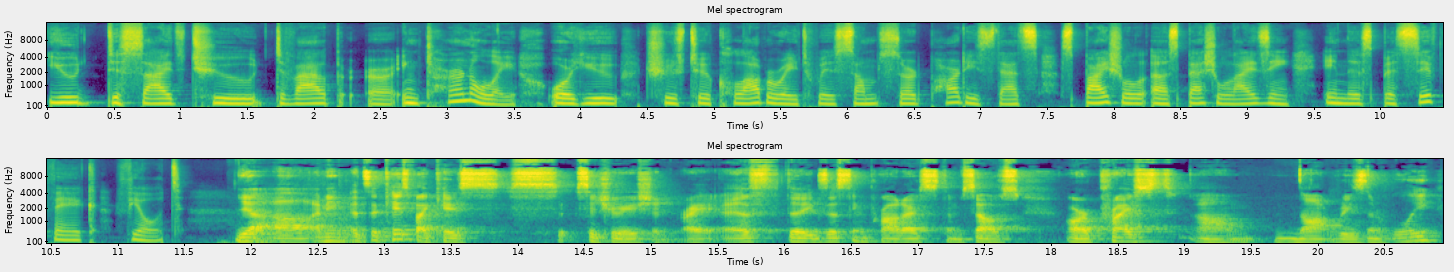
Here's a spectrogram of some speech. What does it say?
you decide to develop uh, internally or you choose to collaborate with some third parties that's special uh, specializing in the specific field. Yeah uh, i mean it's a case by case situation right? If the existing products themselves are priced um, not reasonably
